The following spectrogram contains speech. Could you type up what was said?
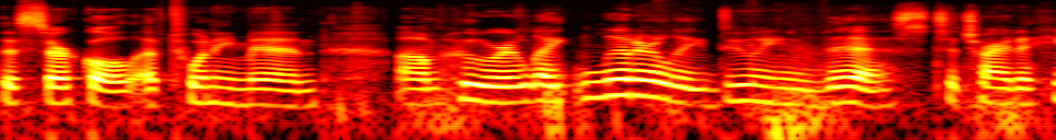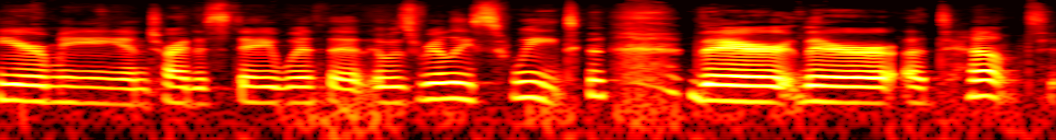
this circle of 20 men um, who are like literally doing this to try to hear me and try to stay with it. It was really sweet their their attempt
